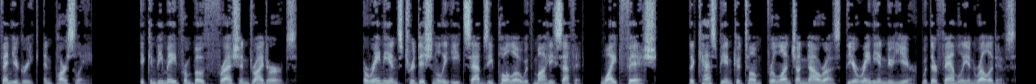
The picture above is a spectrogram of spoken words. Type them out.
fenugreek, and parsley. It can be made from both fresh and dried herbs. Iranians traditionally eat sabzi polo with mahi sefed white fish", the Caspian kutum, for lunch on Nowruz, the Iranian New Year, with their family and relatives.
